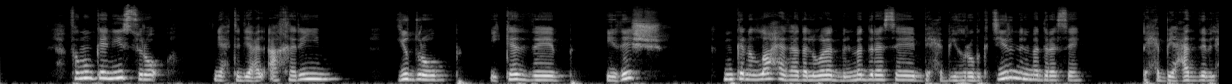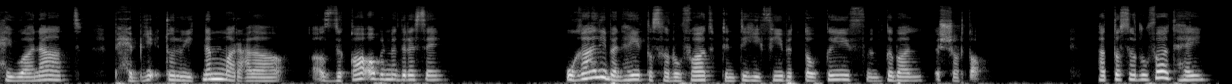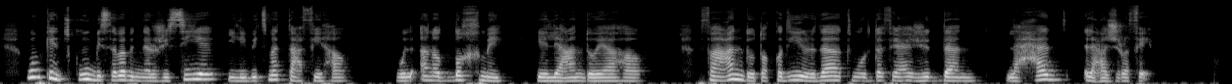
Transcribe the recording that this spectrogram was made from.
فممكن يسرق يعتدي على الآخرين يضرب يكذب يغش. ممكن نلاحظ هذا الولد بالمدرسة بيحب يهرب كتير من المدرسة بحب يعذب الحيوانات بحب يقتل ويتنمر على أصدقائه بالمدرسة. وغالبا هي التصرفات بتنتهي فيه بالتوقيف من قبل الشرطة. هالتصرفات هي ممكن تكون بسبب النرجسية اللي بيتمتع فيها والأنا الضخمة يلي عنده ياها فعنده تقدير ذات مرتفع جدا لحد العجرفة.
